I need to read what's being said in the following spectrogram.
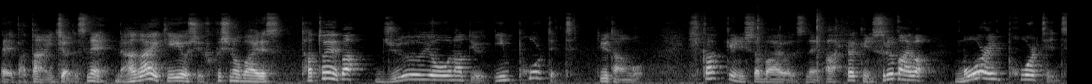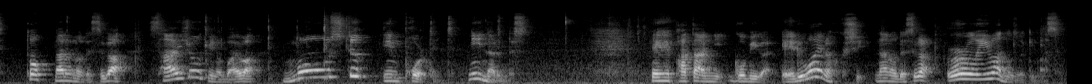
えー、パターン1はですね、長い形容詞、副詞の場合です。例えば、重要なという important という単語。非角形にした場合はですね、あ、非角形にする場合は more important となるのですが、最上級の場合は most important になるんです。えー、パターンに語尾が ly の副詞なのですが early は除きます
